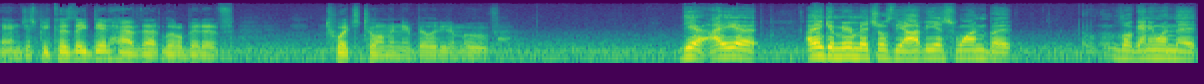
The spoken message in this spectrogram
And just because they did have that little bit of twitch to them and the ability to move. Yeah, I uh, I think Ahmir Mitchell's the obvious one, but look, anyone that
